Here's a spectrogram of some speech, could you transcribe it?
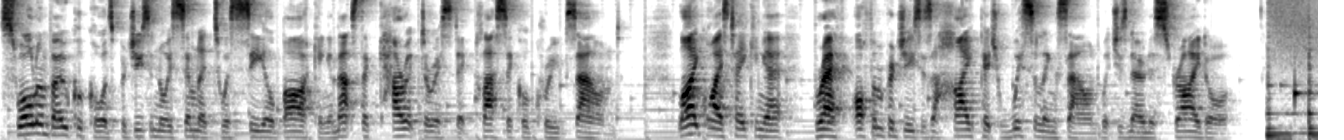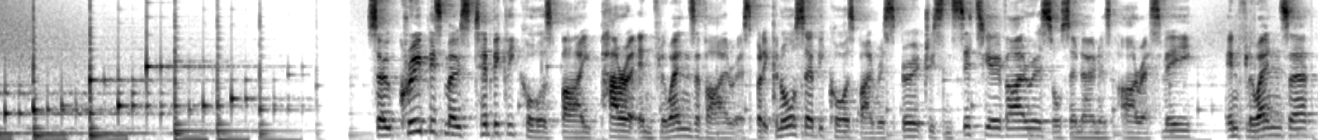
swollen vocal cords produce a noise similar to a seal barking, and that's the characteristic classical croup sound. Likewise, taking a breath often produces a high-pitched whistling sound, which is known as stridor. So croup is most typically caused by parainfluenza virus, but it can also be caused by respiratory syncytial virus, also known as RSV, influenza,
